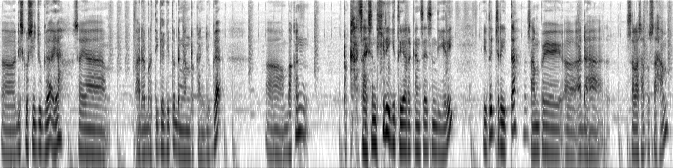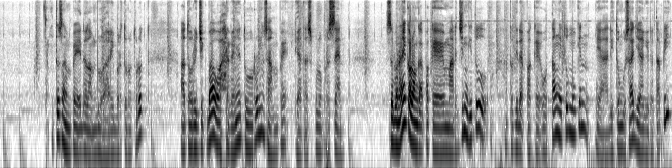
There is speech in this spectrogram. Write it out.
uh, diskusi juga ya saya ada bertiga gitu dengan rekan juga. Uh, bahkan rekan saya sendiri gitu ya rekan saya sendiri itu cerita sampai uh, ada salah satu saham. Itu sampai dalam dua hari berturut-turut atau reject bawah harganya turun sampai di atas 10% sebenarnya kalau nggak pakai margin gitu atau tidak pakai utang itu mungkin ya ditunggu saja gitu. Tapi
